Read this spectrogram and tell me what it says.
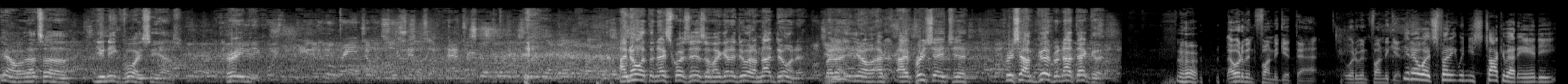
You know, that's a unique voice he has. Very unique. I know what the next question is. Am I going to do it? I'm not doing it, but uh, you know, I, I appreciate you. Appreciate. I'm good, but not that good. That would have been fun to get that. It would have been fun to get. You that. know what's funny when you talk about Andy?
